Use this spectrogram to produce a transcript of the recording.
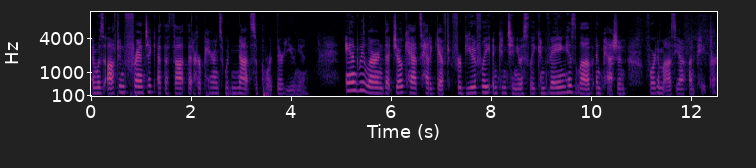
and was often frantic at the thought that her parents would not support their union. And we learn that Joe Katz had a gift for beautifully and continuously conveying his love and passion for DeMazia on paper.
